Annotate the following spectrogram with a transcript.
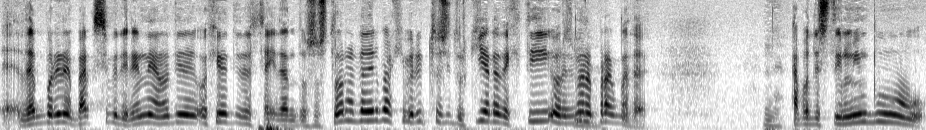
ε, δεν μπορεί να υπάρξει με την έννοια ότι όχι ότι δεν θα ήταν το σωστό, αλλά δεν υπάρχει περίπτωση η Τουρκία να δεχτεί ορισμένα ναι. πράγματα. Ναι. Από τη στιγμή που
